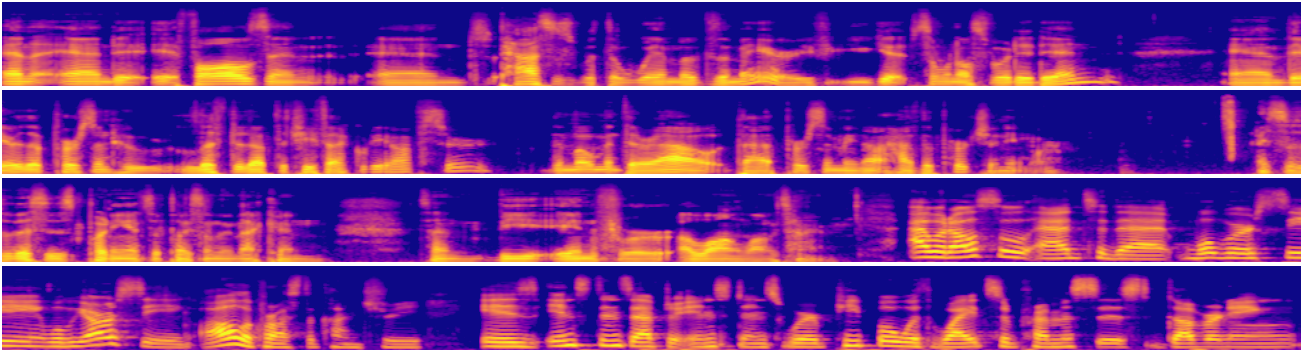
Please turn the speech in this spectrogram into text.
And and it, it, falls and and passes with the whim of the mayor. If you get someone else voted in and they're the person who lifted up the chief equity officer, the moment they're out, that person may not have the perch anymore. And so this is putting into play something that can, can be in for a long, long time. I would also add to that what we're seeing, what we are seeing all across the country is instance after instance where people with white supremacist governing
